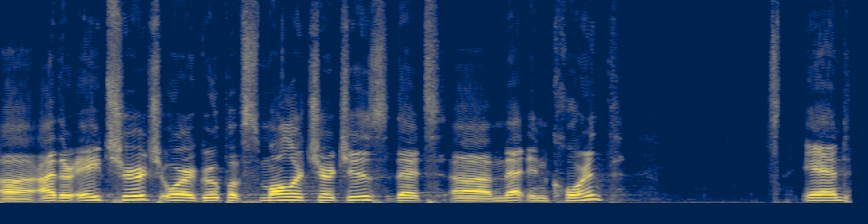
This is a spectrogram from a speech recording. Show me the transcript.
uh, either a church or a group of smaller churches that uh, met in Corinth. And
